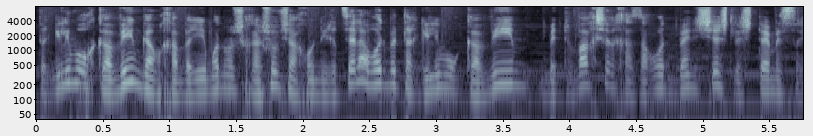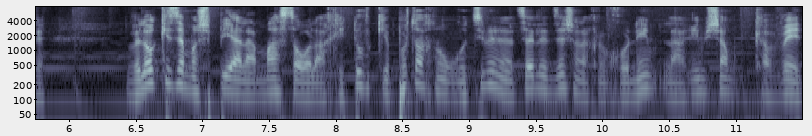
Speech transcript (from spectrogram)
תרגילים מורכבים גם חברים, עוד משהו חשוב, שאנחנו נרצה לעבוד בתרגילים מורכבים בטווח של חזרות בין 6 ל-12. ולא כי זה משפיע על המסה או על החיטוב, כי פשוט אנחנו רוצים לנצל את זה שאנחנו יכולים להרים שם כבד.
